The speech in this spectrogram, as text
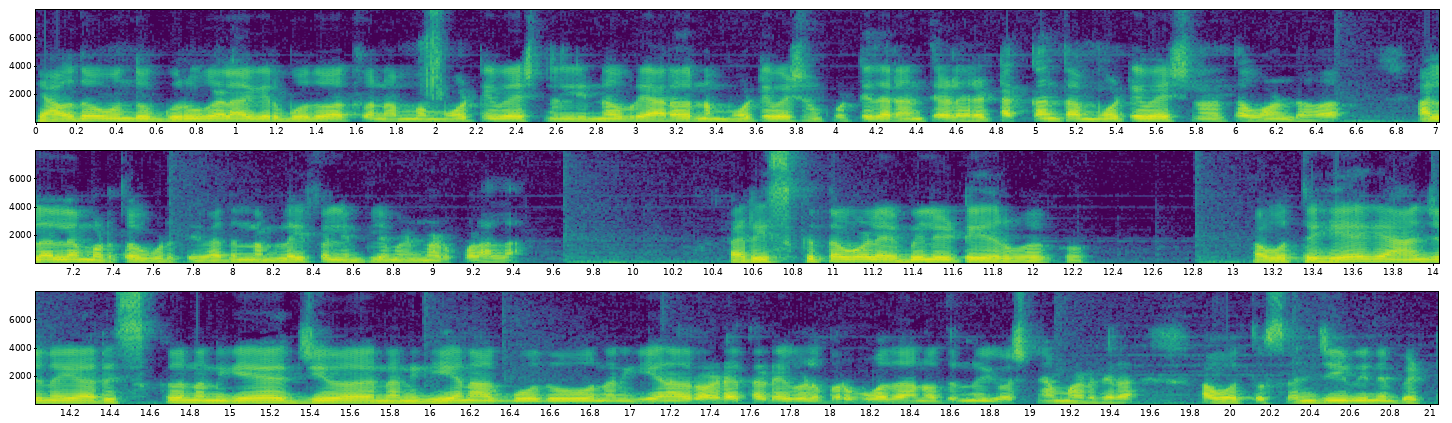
ಯಾವುದೋ ಒಂದು ಗುರುಗಳಾಗಿರ್ಬೋದು ಅಥವಾ ನಮ್ಮ ಮೋಟಿವೇಶ್ನಲ್ಲಿ ಇನ್ನೊಬ್ರು ಯಾರಾದ್ರು ನಮ್ಮ ಮೋಟಿವೇಶನ್ ಕೊಟ್ಟಿದ್ದಾರೆ ಅಂತ ಹೇಳಿದ್ರೆ ಟಕ್ಕಂತ ಮೋಟಿವೇಶನ್ ತಗೊಂಡು ಅಲ್ಲಲ್ಲೇ ಮರ್ತೋಗ್ಬಿಡ್ತೀವಿ. ಅದನ್ನು ನಮ್ಮ ಲೈಫಲ್ಲಿ ಇಂಪ್ಲಿಮೆಂಟ್ ಮಾಡ್ಕೊಳ್ಳಲ್ಲ ಆ ರಿಸ್ಕ್ ತಗೊಳ್ಳೋ ಎಬಿಲಿಟಿ ಇರಬೇಕು. ಅವತ್ತು ಹೇಗೆ ಆಂಜನೇಯ ರಿಸ್ಕ್ ನನಗೆ ಜೀವ ನನಗೆ ಏನಾಗ್ಬೋದು, ನನಗೆ ಏನಾದರೂ ಅಡೆತಡೆಗಳು ಬರ್ಬೋದಾ ಅನ್ನೋದನ್ನು ಯೋಚನೆ ಮಾಡಿದಿರಾ? ಅವತ್ತು ಸಂಜೀವಿನಿ ಬೆಟ್ಟ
